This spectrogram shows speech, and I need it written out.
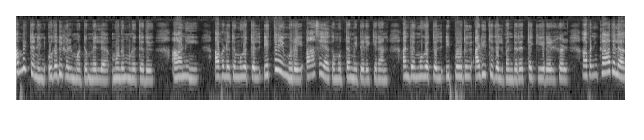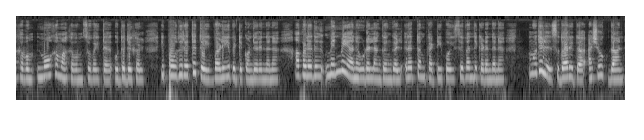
அமிர்தனின் உதடுகள் மட்டும் மெல்ல முணுமுணுத்தது. ஆனி அவளது முகத்தில் எத்தனை முறை ஆசையாக முத்தமிட்டிருக்கிறான். அந்த முகத்தில் இப்போது அடித்ததில் வந்த இரத்த கீறல்கள் அவன் காதலாகவும் மோகமாகவும் சுவைத்த உதடுகள் இப்போது இரத்தத்தை வழிய விட்டு கொண்டிருந்தன. அவளது மென்மையான உடல் அங்கங்கள் இரத்தம் கட்டி போய் சிவந்து கிடந்தன. முதலில் சுதாரித்த அசோக் தான்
